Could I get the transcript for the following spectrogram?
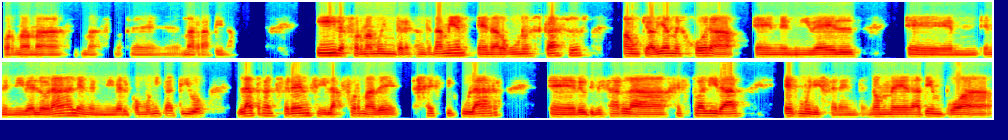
forma más, más, eh, más rápida. Y de forma muy interesante también, en algunos casos, aunque había mejora en el nivel, em, en el nivel oral, en el nivel comunicativo, la transferencia y la forma de gesticular, eh, de utilizar la gestualidad, es muy diferente. No me da tiempo a,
